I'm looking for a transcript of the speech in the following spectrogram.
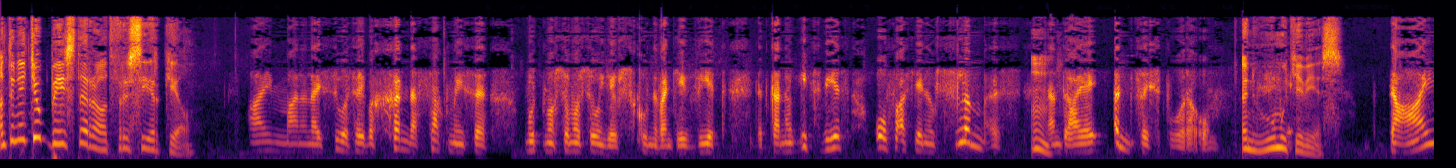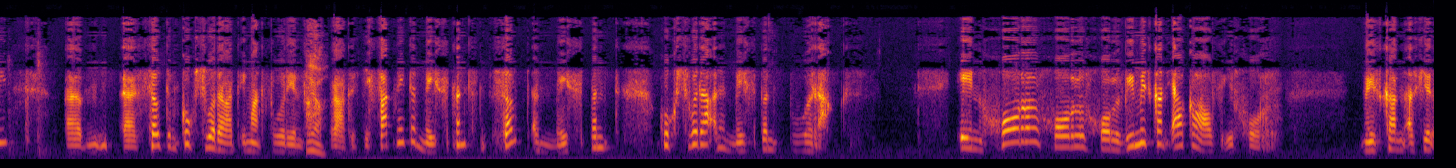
Antoinette, jou beste raad vir 'n seerkeel. Ai man, en hy so as hy begin, dan sak mense moet mos sommer so in jou skoene want jy weet, dit kan nou iets wees of as jy nou slim is, mm. dan draai hy in sy spore om. En hoe moet jy wees? Daai ehm um, uh, sout en koeksoda wat iemand voorheen van Ja. gepraat het. Jy vat net 'n mespunt sout, 'n mespunt koeksoda en 'n mespunt boraks. En gorrel, gorrel, gorrel. Wie mens kan elke halfuur gorrel. Mens kan as jy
